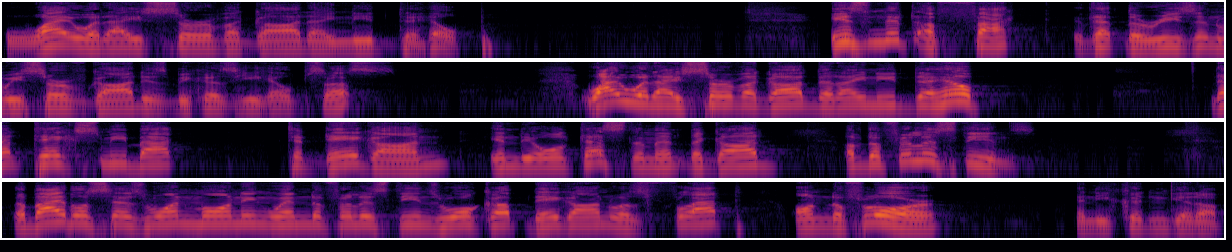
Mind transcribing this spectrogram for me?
why would I serve a God I need to help? Isn't it a fact that the reason we serve God is because He helps us? Why would I serve a God that I need to help? That takes me back to Dagon in the Old Testament, the God of the Philistines. The Bible says one morning when the Philistines woke up, Dagon was flat on the floor and he couldn't get up.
